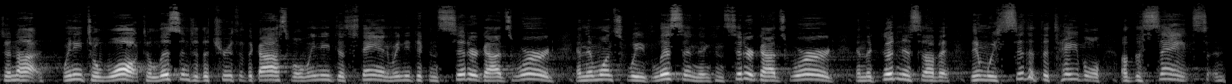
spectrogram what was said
to not, we need to walk, to listen to the truth of the gospel. We need to stand. We need to consider God's word. And then once we've listened and considered God's word and the goodness of it, then we sit at the table of the saints. And,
